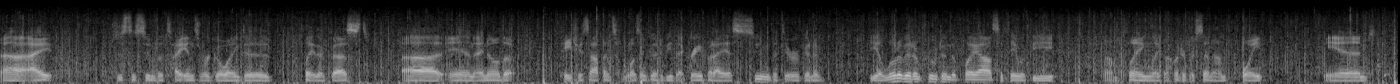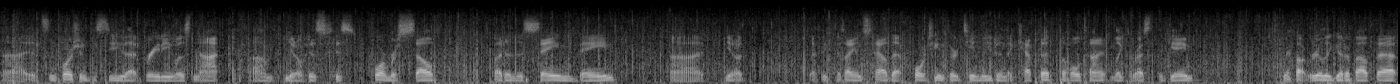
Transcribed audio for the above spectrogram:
uh, I just assumed the Titans were going to play their best, uh, and I know the Patriots' offense wasn't going to be that great, but I assumed that they were going to be a little bit improved in the playoffs, that they would be um, playing like 100% on point. And uh, it's unfortunate to see that Brady was not, um, you know, his, his former self. But in the same vein, uh, you know, I think the Titans held that 14-13 lead and they kept it the whole time, like the rest of the game. I felt really good about that.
